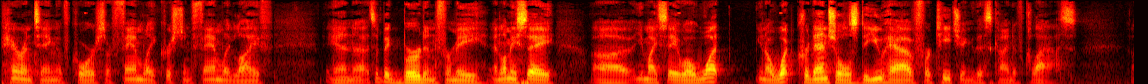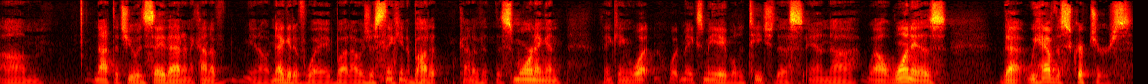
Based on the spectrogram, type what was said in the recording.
parenting, of course, or family, Christian family life. And uh, it's a big burden for me. And let me say, uh, you might say, well, what you know, what credentials do you have for teaching this kind of class? Um, not that you would say that in a kind of, you know, negative way, but I was just thinking about it kind of this morning and thinking, what, what makes me able to teach this? And, uh, well, one is that we have the scriptures,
